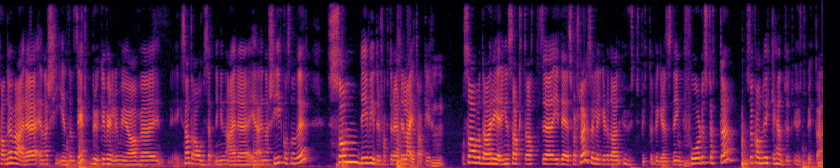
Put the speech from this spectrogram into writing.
kan jo være energiintensivt, bruker veldig mye av, eh, ikke sant, av omsetningen er eh, energikostnader, som de viderefakturerte leietaker. leietaker. Og så har da regjeringen sagt at eh, i deres forslag så ligger det da en utbyttebegrensning. Får du støtte, så kan du ikke hente ut utbytte.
